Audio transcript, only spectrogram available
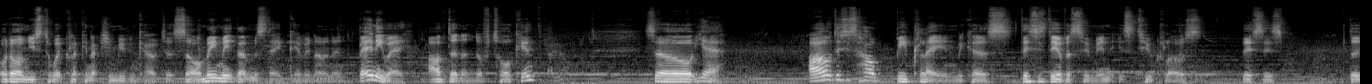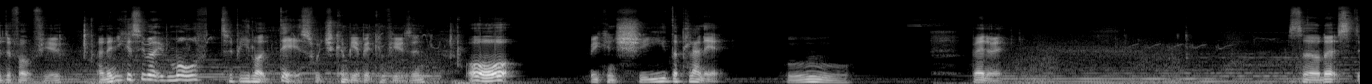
Although I'm used to right clicking actually moving characters, so I may make that mistake every now and then. But anyway, I've done enough talking. So yeah, oh, this is how be playing because this is the other zoom in. It's too close. This is the default view, and then you can zoom out even more to be like this, which can be a bit confusing. Or we can see the planet. Ooh. But anyway, so let's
